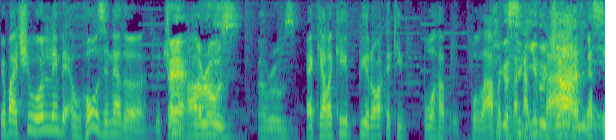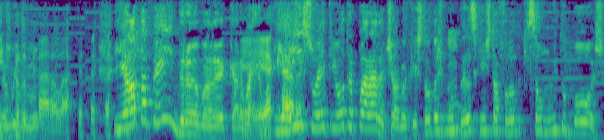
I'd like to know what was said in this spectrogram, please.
Eu bati o olho e lembrei. O Rose, né? Do, do Tim É, a. Rose. A Rose. É aquela que piroca que, porra, pulava Fica seguindo do o cara, Charlie, fica é seguindo muito o cara lá. E ela tá bem em drama, né, cara? Mas- É, e cara. aí isso entra em outra parada, Thiago. A questão das mudanças que a gente tá falando que são muito boas.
